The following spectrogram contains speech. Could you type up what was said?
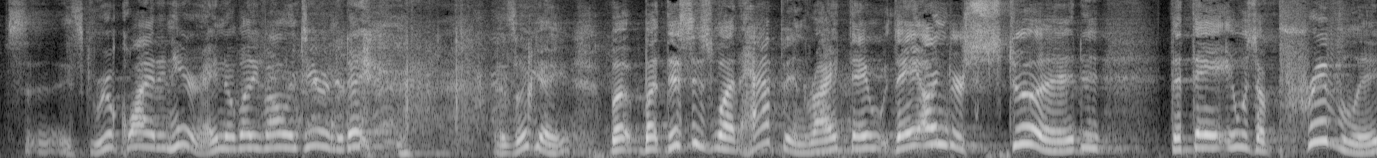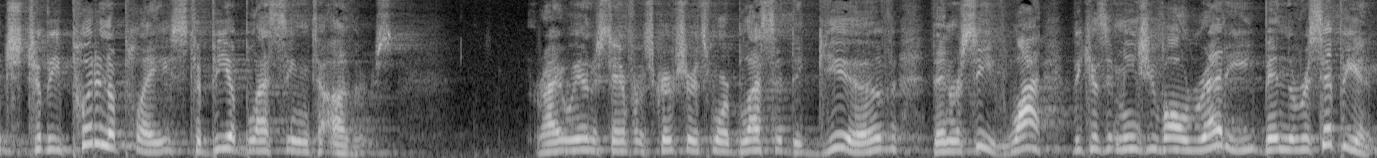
it's, it's real quiet in here. Ain't nobody volunteering today. That's okay. But, but this is what happened, right? They, they understood that they, it was a privilege to be put in a place to be a blessing to others right? We understand from Scripture it's more blessed to give than receive. Why? Because it means you've already been the recipient.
